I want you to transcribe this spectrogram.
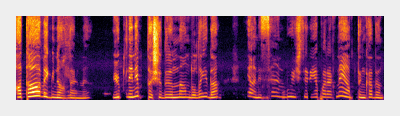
Hata ve günahlarını yüklenip taşıdığından dolayı da yani sen bu işleri yaparak ne yaptın kadın?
